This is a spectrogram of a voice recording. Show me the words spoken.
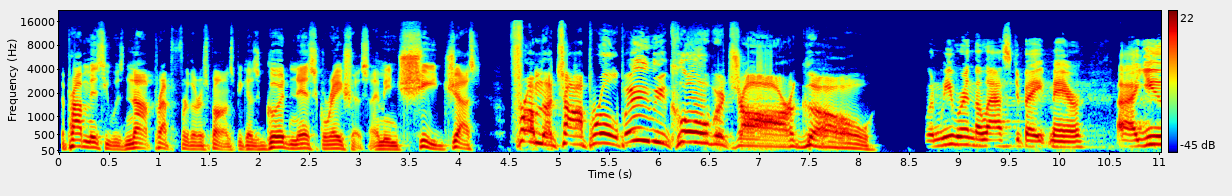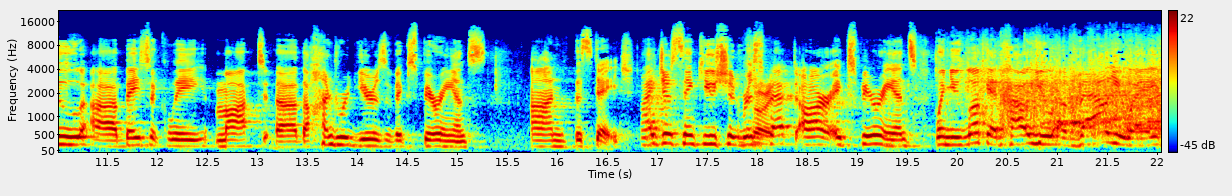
The problem is he was not prepped for the response because goodness gracious. I mean, she just from the top rope, Amy Klobuchar, go. When we were in the last debate, Mayor, uh, you uh, basically mocked uh, the hundred years of experience on the stage. I just think you should respect Sorry. our experience when you look at how you evaluate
